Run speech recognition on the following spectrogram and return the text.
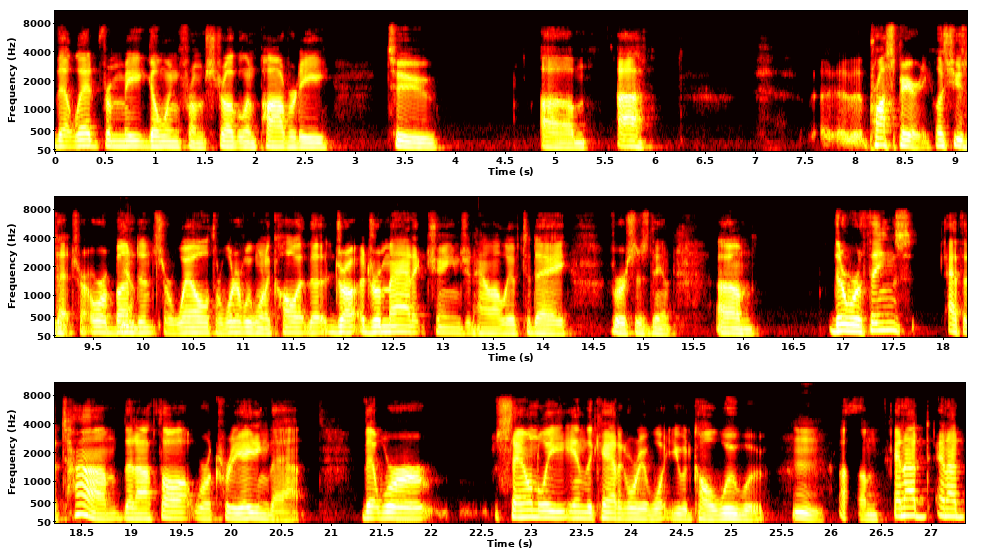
that led from me going from struggle and poverty to um, uh, prosperity. Let's use that term, or abundance, or wealth, or whatever we want to call it. The dra- dramatic change in how I live today versus then. Um, there were things at the time that I thought were creating that that were soundly in the category of what you would call woo woo. Mm, Um, and I and I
